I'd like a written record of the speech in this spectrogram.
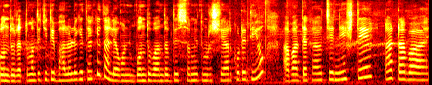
বন্ধুরা, তোমাদের যদি ভালো লেগে থাকে তাহলে বন্ধু বান্ধবদের সঙ্গে তোমরা শেয়ার করে দিও। আবার দেখা হচ্ছে নেক্সটে টাটা বাই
